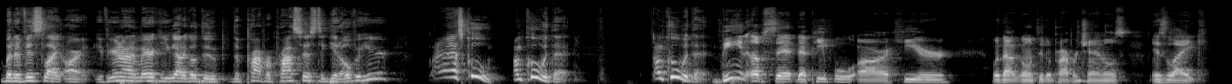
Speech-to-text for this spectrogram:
But if it's like, all right, if you're not American, you got to go through the proper process to get over here. That's cool. I'm cool with that. I'm cool with that. being upset that people are here without going through the proper channels is like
